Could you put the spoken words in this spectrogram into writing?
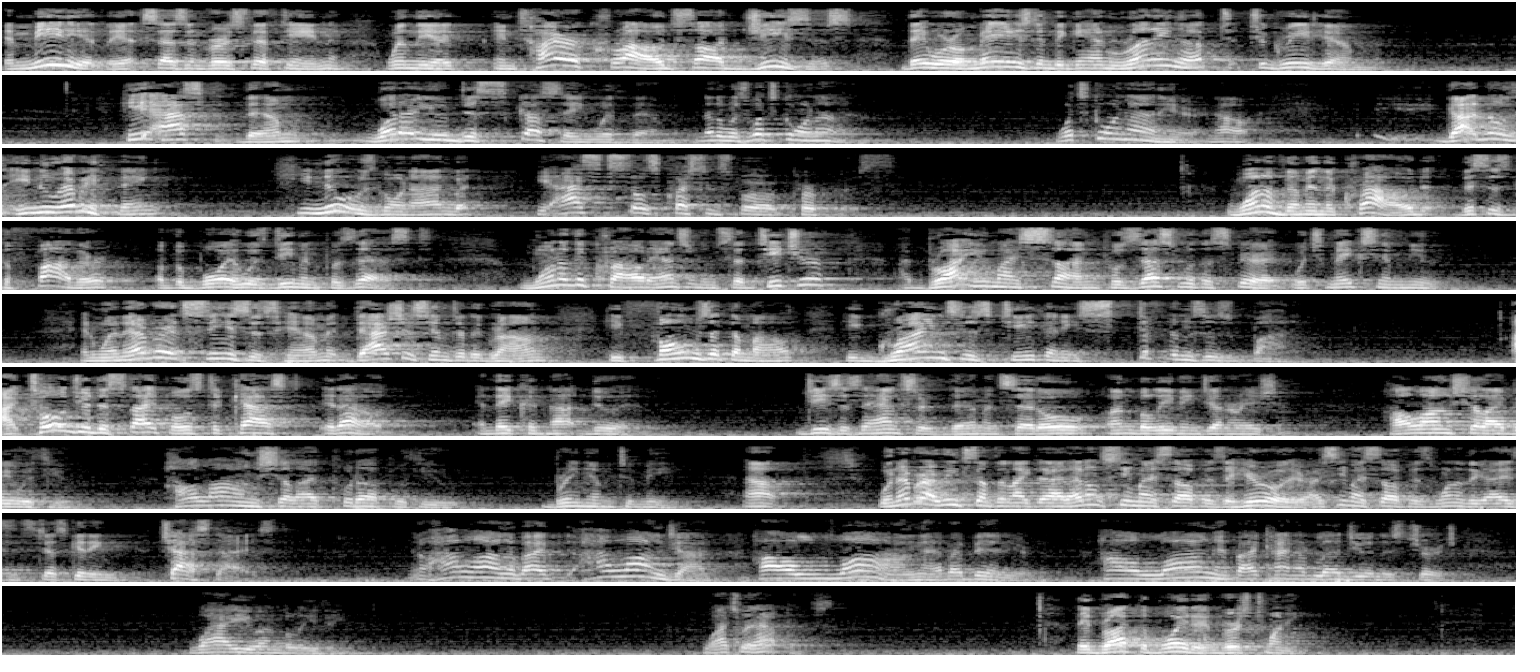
Immediately, it says in verse 15, when the entire crowd saw Jesus, they were amazed and began running up to, to greet him. He asked them, What are you discussing with them? In other words, what's going on? What's going on here? Now, God knows, He knew everything. He knew what was going on, but he asks those questions for a purpose. One of them in the crowd, this is the father of the boy who was demon possessed. One of the crowd answered him, and said, Teacher, I brought you my son possessed with a spirit which makes him mute. And whenever it seizes him, it dashes him to the ground. He foams at the mouth, he grinds his teeth, and he stiffens his body. I told your disciples to cast it out, and they could not do it. Jesus answered them and said, O unbelieving generation, how long shall I be with you? How long shall I put up with you? Bring him to me. Now, whenever I read something like that, I don't see myself as a hero here. I see myself as one of the guys that's just getting chastised. You know, how long have I, how long, John? How long have I been here? How long have I kind of led you in this church? Why are you unbelieving? Watch what happens. They brought the boy to him, verse 20.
